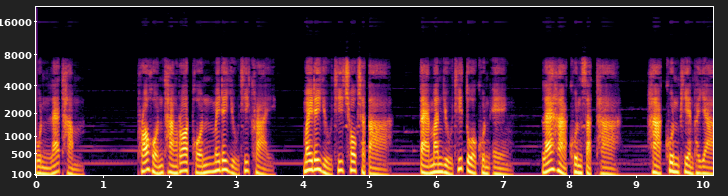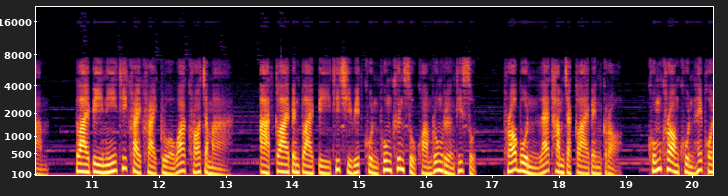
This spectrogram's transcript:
บุญและธรรม เพราะหนทางรอดพ้นไม่ได้อยู่ที่ใคร ไม่ได้อยู่ที่โชคชะตา แต่มันอยู่ที่ตัวคุณเอง และหากคุณศรัทธา หากคุณเพียรพยายาม ปลายปีนี้ที่ใครๆกลัวว่าเคราะห์จะมา อาจกลายเป็นปลายปีที่ชีวิตคุณพุ่งขึ้นสู่ความรุ่งเรืองที่สุด เพราะบุญและธรรมจะกลายเป็นเกราะคุ้มครองคุณให้พ้น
